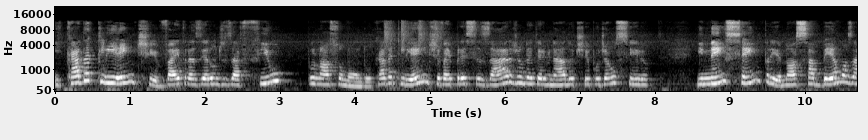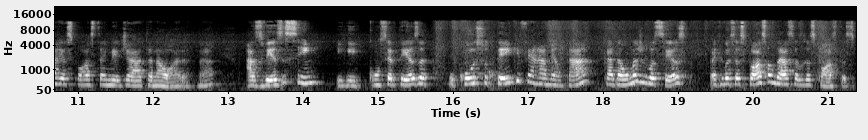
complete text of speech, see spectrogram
E cada cliente vai trazer um desafio para o nosso mundo. Cada cliente vai precisar de um determinado tipo de auxílio. E nem sempre nós sabemos a resposta imediata na hora, né? Às vezes sim, e com certeza o curso tem que ferramentar cada uma de vocês para que vocês possam dar essas respostas.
